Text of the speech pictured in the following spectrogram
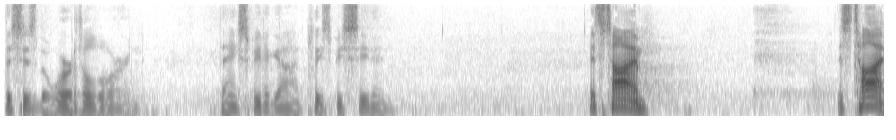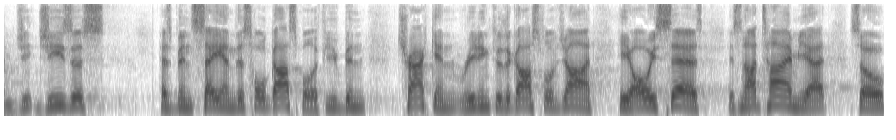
This is the word of the Lord. Thanks be to God. Please be seated. It's time. It's time. Je- Jesus has been saying this whole gospel. If you've been tracking, reading through the Gospel of John, he always says, It's not time yet. So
